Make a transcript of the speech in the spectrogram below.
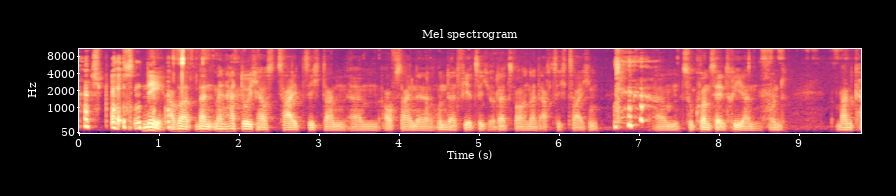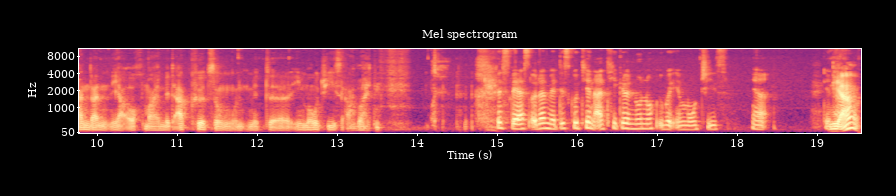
sprechen. Nee, aber man, man hat durchaus Zeit, sich dann ähm, auf seine 140 oder 280 Zeichen ähm, zu konzentrieren. Und man kann dann ja auch mal mit Abkürzungen und mit äh, Emojis arbeiten. Das wäre es, oder? Wir diskutieren Artikel nur noch über Emojis. Ja. Genau. Ja,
